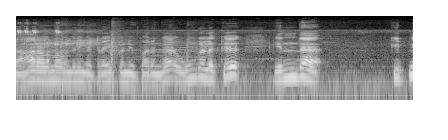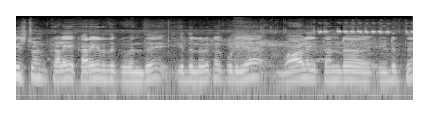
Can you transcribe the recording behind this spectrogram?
தாராளமாக வந்து நீங்கள் ட்ரை பண்ணி பாருங்கள் உங்களுக்கு இந்த கிட்னி ஸ்டோன் கலையை கரையிறதுக்கு வந்து இதில் இருக்கக்கூடிய வாழை தண்டை எடுத்து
